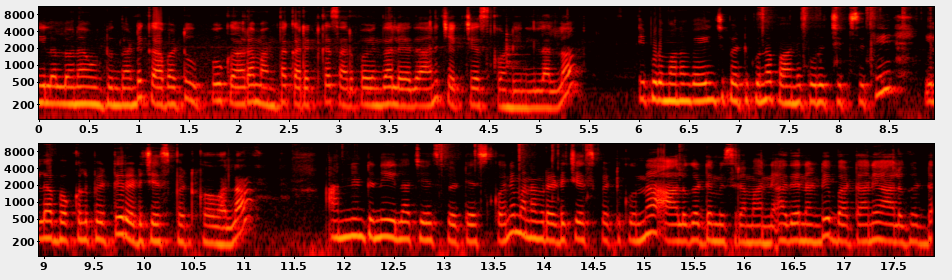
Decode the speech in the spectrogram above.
నీళ్ళల్లోనే ఉంటుందండి. కాబట్టి ఉప్పు కారం అంతా కరెక్ట్గా సరిపోయిందా లేదా అని చెక్ చేసుకోండి ఈ నీళ్ళల్లో. ఇప్పుడు మనం వేయించి పెట్టుకున్న పానీపూరి చిప్స్కి ఇలా బొక్కలు పెట్టి రెడీ చేసి పెట్టుకోవాలా. అన్నింటినీ ఇలా చేసి పెట్టేసుకొని మనం రెడీ చేసి పెట్టుకున్న ఆలుగడ్డ మిశ్రమాన్ని అదేనండి బఠానీ ఆలుగడ్డ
